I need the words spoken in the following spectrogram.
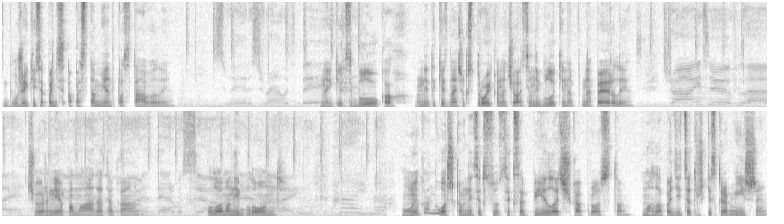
Боже, якийсь апостамент поставили. На якихось блоках. Вони такі, знаєш, як стройка почалася, і вони блоки наперли. Чорна помада така. Поломаний блонд. Ой, яка ножка в неї сексапілочка просто. Могла подіться трошки скромніше.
